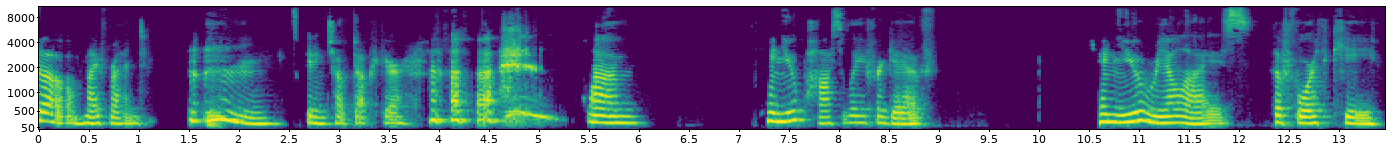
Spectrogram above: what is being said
So, my friend, getting choked up here. um, can you possibly forgive? Can you realize the fourth key?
